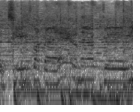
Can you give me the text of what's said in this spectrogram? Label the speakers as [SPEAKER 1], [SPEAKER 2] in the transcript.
[SPEAKER 1] the teeth, but the hair not face.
